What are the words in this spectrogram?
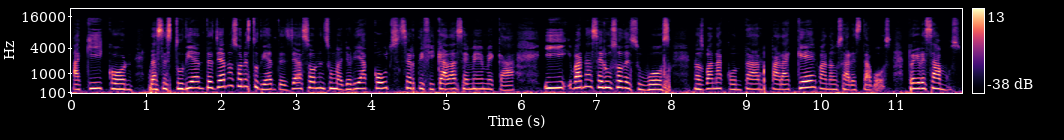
aquí con las estudiantes, ya no son estudiantes, ya son en su mayoría coach certificadas MMK y van a hacer uso de su voz. Nos van a contar para qué van a usar esta voz. Regresamos.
